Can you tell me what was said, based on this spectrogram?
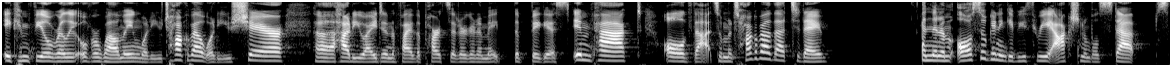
it can feel really overwhelming. What do you talk about? What do you share? Uh, how do you identify the parts that are going to make the biggest impact? All of that. So I'm going to talk about that today. And then I'm also going to give you three actionable steps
